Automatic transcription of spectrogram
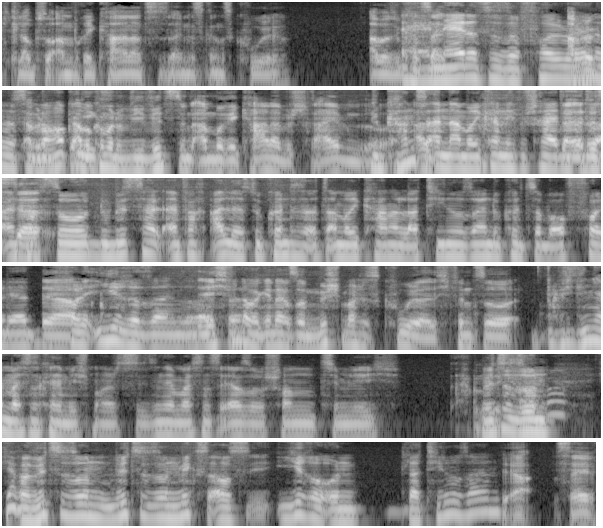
Ich glaube, so Amerikaner zu sein ist ganz cool. Aber du kannst Äh, halt, nee, das ist so voll aber, random, das ist aber, überhaupt du, aber nichts. guck mal, wie willst du einen Amerikaner beschreiben? So? Du kannst also, einen Amerikaner nicht beschreiben, weil du ist ja- einfach so, du bist halt einfach alles. Du könntest als Amerikaner Latino sein, du könntest aber auch voll der, Ja. voll der Ire sein. So Nee, ich finde aber generell so ein Mischmasch ist cool. Also ich finde so. Aber die sind ja meistens keine Mischmasch, die sind ja meistens eher so schon ziemlich. Willst du so ein, ja, aber willst du so ein, willst du so ein Mix aus Ire und Latino sein? Ja, safe.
